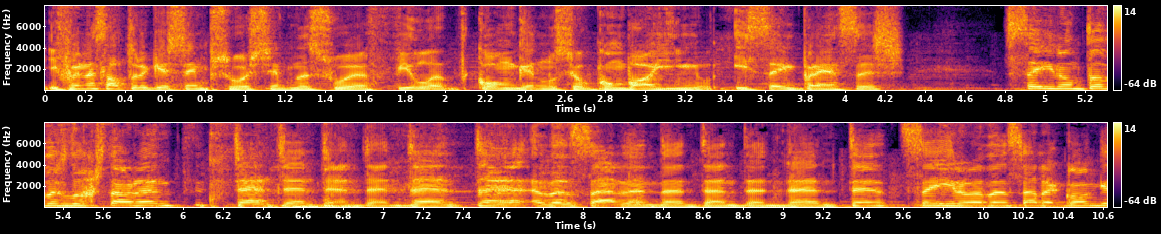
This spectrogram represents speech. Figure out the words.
E foi nessa altura que as 100 pessoas, sempre na sua fila de conga, no seu comboinho e sem pressas, Saíram todas do restaurante a dançar saíram a dançar a conga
